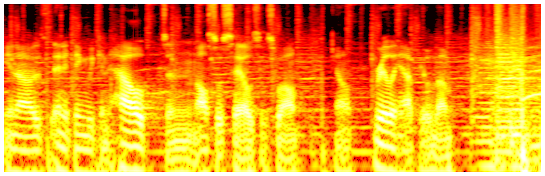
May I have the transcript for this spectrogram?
you know, anything we can help and also sales as well. You know, really happy with them.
